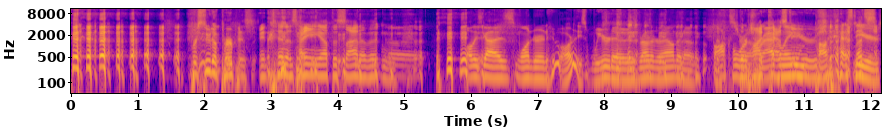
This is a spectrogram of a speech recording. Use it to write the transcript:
Pursuit of purpose. Antennas hanging out the side of it. And All these guys wondering who are these weirdos running around in a box For truck? traveling ears. podcast ears.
